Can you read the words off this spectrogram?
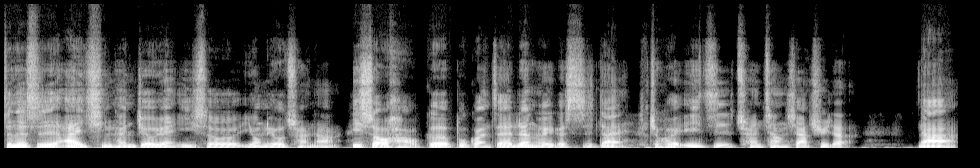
真的是爱情很久远，一首永流传啊！一首好歌，不管在任何一个时代，就会一直传唱下去的。那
